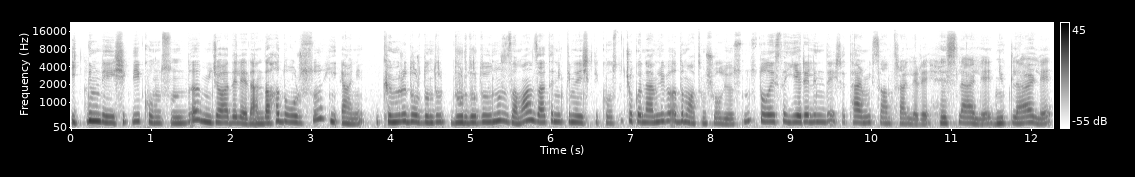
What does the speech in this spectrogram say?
iklim değişikliği konusunda mücadele eden daha doğrusu yani kömürü durdur, durdurduğunuz zaman zaten iklim değişikliği konusunda çok önemli bir adım atmış oluyorsunuz. Dolayısıyla yerelinde işte termik santralleri, HES'lerle, nükleerle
